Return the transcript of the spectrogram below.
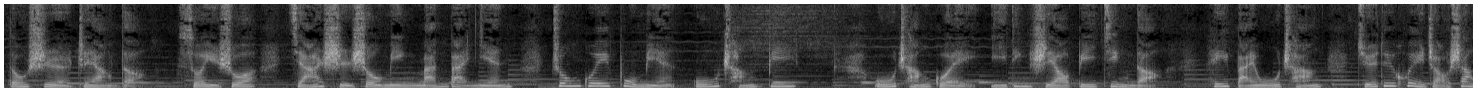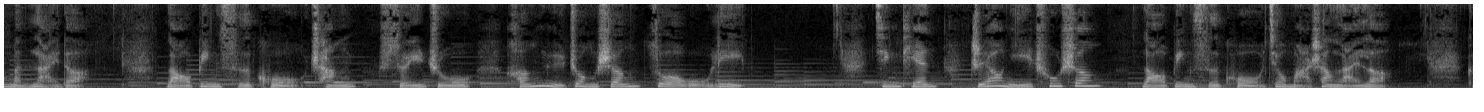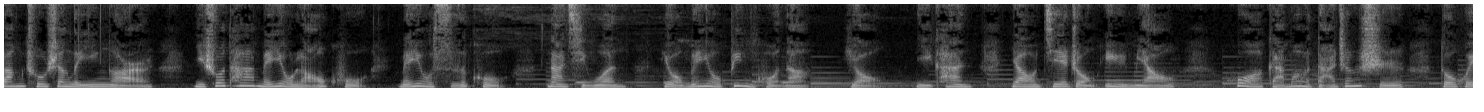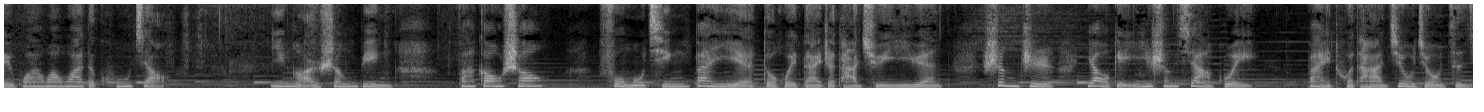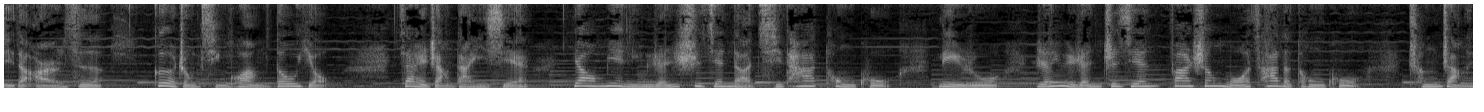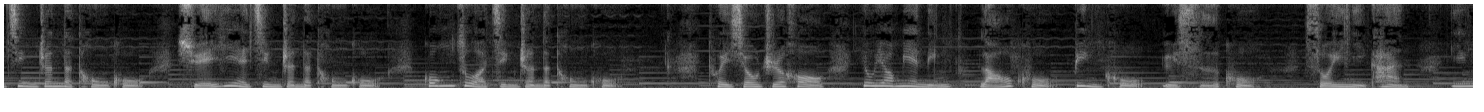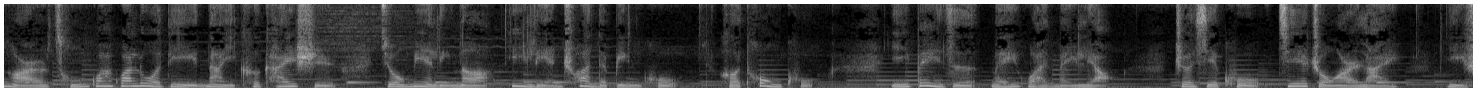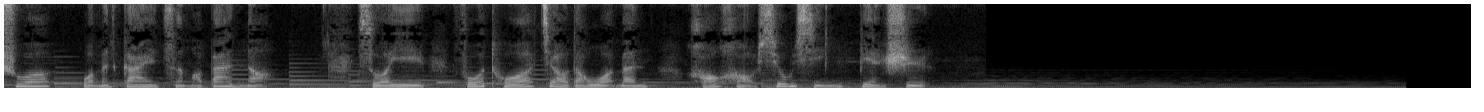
都是这样的。所以说，假使寿命满百年，终归不免无常逼。无常鬼一定是要逼近的。黑白无常，绝对会找上门来的。老病死苦常随逐，恒与众生作五力。今天只要你一出生，老病死苦就马上来了。刚出生的婴儿，你说他没有劳苦，没有死苦，那请问有没有病苦呢？有，你看要接种疫苗。或感冒打针时，都会哇哇哇的哭叫。婴儿生病发高烧，父母亲半夜都会带着他去医院，甚至要给医生下跪，拜托他救救自己的儿子。各种情况都有。再长大一些，要面临人世间的其他痛苦。例如，人与人之间发生摩擦的痛苦，成长竞争的痛苦，学业竞争的痛苦，工作竞争的痛苦。退休之后，又要面临劳苦、病苦与死苦。所以你看，婴儿从呱呱落地那一刻开始，就面临了一连串的病苦和痛苦。一辈子没完没了，这些苦接踵而来，你说我们该怎么办呢？所以佛陀教导我们，好好修行便是。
